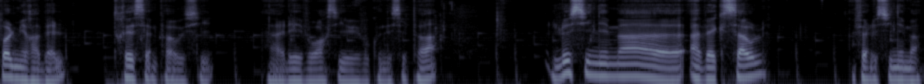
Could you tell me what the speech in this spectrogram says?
Paul Mirabel, très sympa aussi. Allez voir si vous connaissez pas. Le cinéma euh, avec Saul, enfin le cinéma.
